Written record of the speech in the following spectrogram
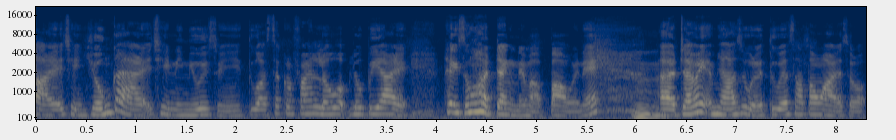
တာတဲ့အချိန်ရုန်းကန်ရတဲ့အချိန်တွေမျိုးတွေဆိုရင် तू က sacrifice လုပ်လုပ်ပေးရတဲ့ထိတ်ဆုံးကတက်နေမှာပါဝင်တယ်။ อืม အဲ damage အများစုကိုလည်း तू ပဲစားတောင်းရတယ်ဆိုတော့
